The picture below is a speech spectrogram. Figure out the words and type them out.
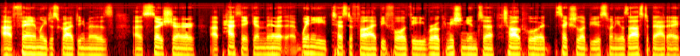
uh, family described him as uh, sociopathic, and when he testified before the Royal Commission into Childhood Sexual Abuse, when he was asked about a,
